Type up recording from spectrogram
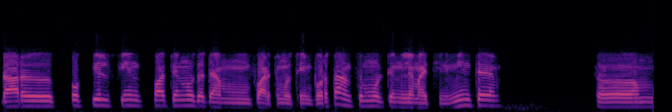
dar uh, copil fiind, poate nu dădeam foarte multă importanță, multe nu le mai țin minte. Uh,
